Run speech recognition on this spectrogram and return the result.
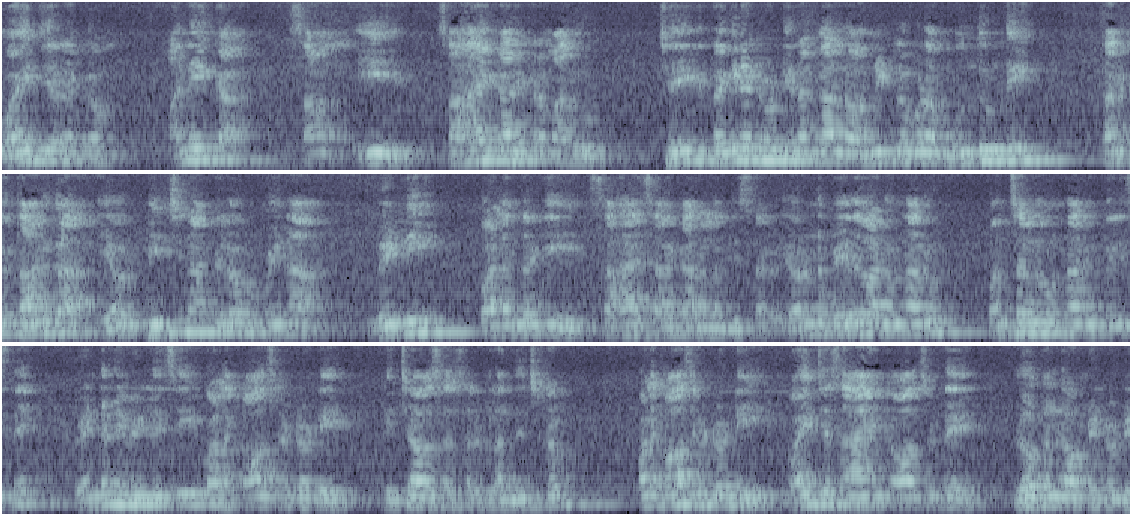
వైద్య రంగం అనేక సా- ఈ సహాయ కార్యక్రమాలు చేయక తగినటువంటి రంగాల్లో అన్నింటిలో కూడా ముందుండి తనకు తానుగా ఎవరు పిలిచినా పిలవకపోయినా వెళ్ళి వాళ్ళందరికీ సహాయ సహకారాలు అందిస్తారు. ఎవరన్నా పేదవాళ్ళు ఉన్నారు మంచంలో ఉన్నారు పిలిస్తే తెలిస్తే వెంటనే వెళ్ళేసి వాళ్ళకి కావాల్సినటువంటి నిత్యావసర సరుకులు అందించడం వాళ్ళకి కావాల్సినటువంటి వైద్య సహాయం కావాల్సి ఉంటే లోకల్గా ఉండేటువంటి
